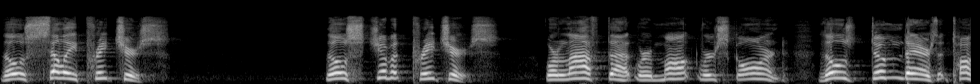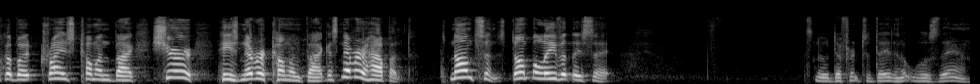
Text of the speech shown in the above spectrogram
Those silly preachers those stupid preachers were laughed at, were mocked, were scorned. Those doomdayers that talk about Christ coming back, sure, he's never coming back. It's never happened. It's nonsense. Don't believe it, they say. It's no different today than it was then.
